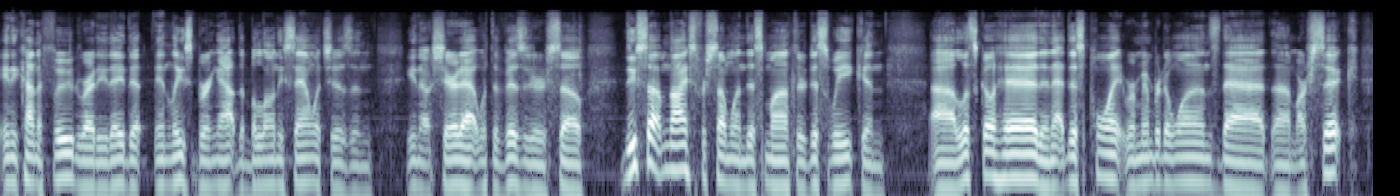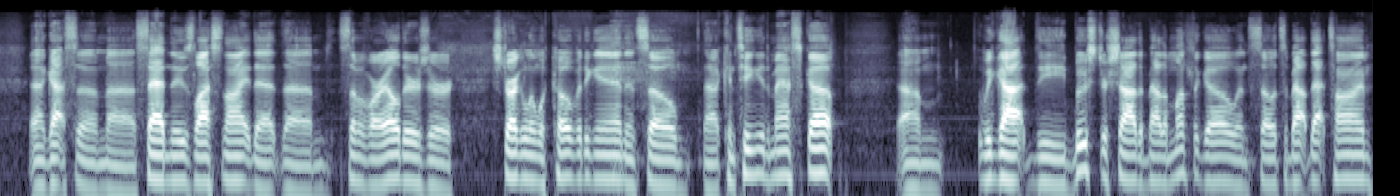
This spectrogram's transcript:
any kind of food ready, they'd at least bring out the bologna sandwiches and you know share that with the visitors. So do something nice for someone this month or this week, and uh, let's go ahead and at this point remember the ones that um, are sick. Uh, got some uh, sad news last night that um, some of our elders are struggling with COVID again, and so uh, continue to mask up. Um, we got the booster shot about a month ago, and so it's about that time.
